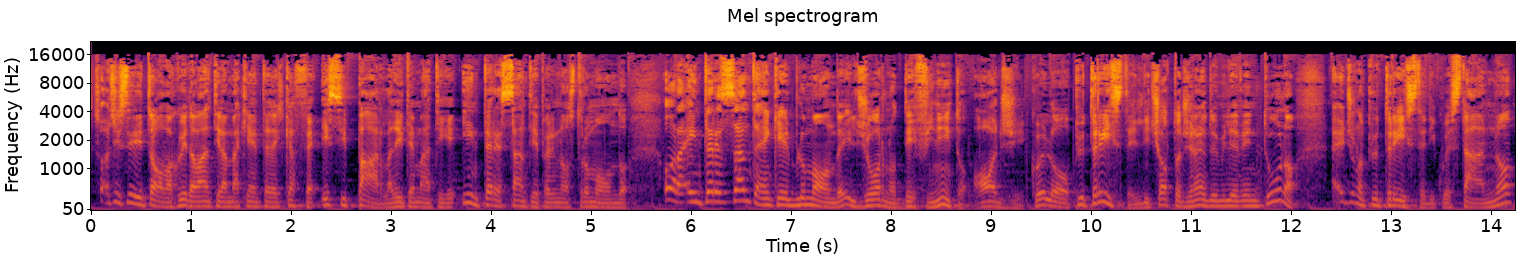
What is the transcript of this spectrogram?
so, ci si ritrova qui davanti alla macchinetta del caffè e si parla di tematiche interessanti per il nostro mondo. Ora è interessante anche il Blue Monday, il giorno definito oggi, quello più triste, il 18 gennaio 2021, è il giorno più triste di quest'anno.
